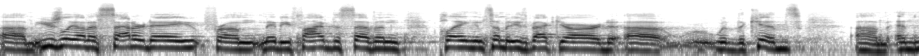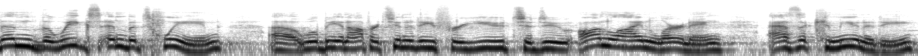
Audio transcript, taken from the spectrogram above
um, usually on a Saturday from maybe 5 to 7, playing in somebody's backyard uh, with the kids. Um, and then the weeks in between uh, will be an opportunity for you to do online learning as a community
